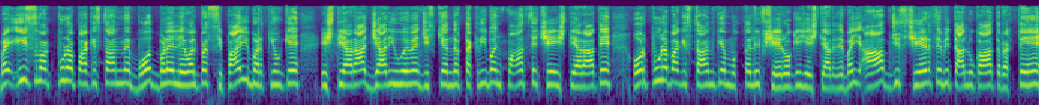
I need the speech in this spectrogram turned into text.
भाई, इस वक्त पूरा पाकिस्तान में बहुत बड़े लेवल पर सिपाही भर्तियों के इश्तहार जारी हुए हैं, जिसके अंदर तकरीबन पाँच से छः इश्तहार हैं और पूरे पाकिस्तान के मुख्तलिफ़ शहरों के ये इश्तहार हैं। भाई, आप जिस शहर से भी ताल्लुक रखते हैं,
